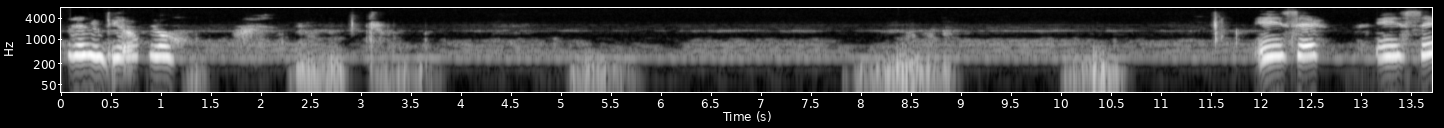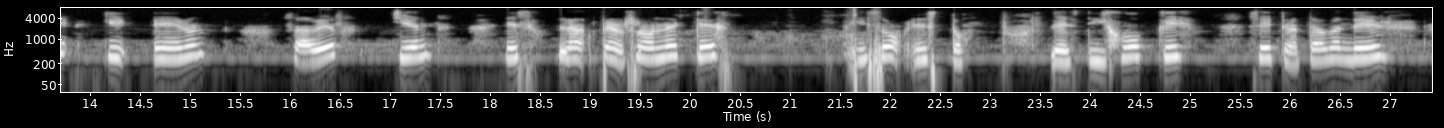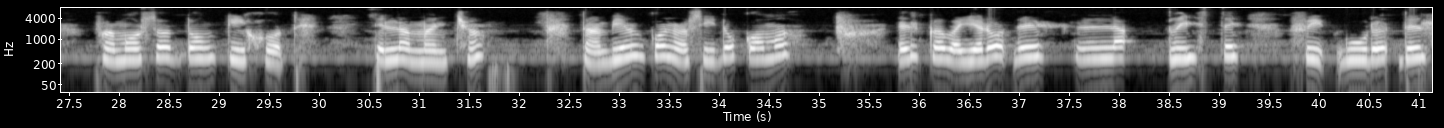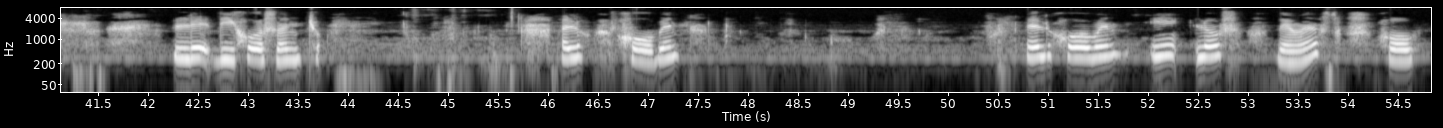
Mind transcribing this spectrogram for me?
El diablo. Y se, y se quieren saber quién es la persona que hizo esto. Les dijo que se trataba del famoso Don Quijote de la Mancha, también conocido como el caballero de la triste figura del le dijo Sancho al joven el joven y los demás jóvenes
